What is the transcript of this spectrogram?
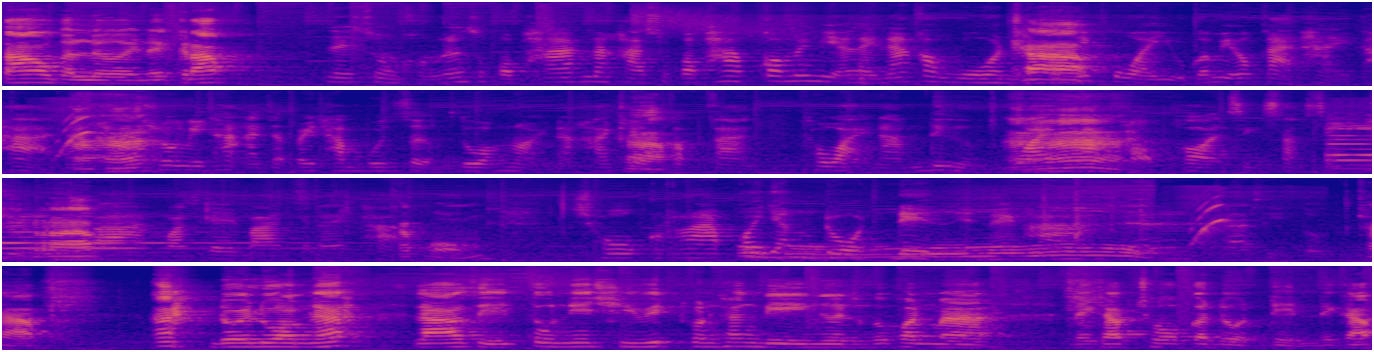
เต้ากันเลยนะครับ ในส่วนของเรื่องสุขภาพนะคะ สุขภาพก็ไม่มีอะไรน่ากังวลครันบที่ป่วยอยู่ก็มีโอกาสหายขาดนะอ่าคะฮะช่วงนี้ท่านอาจจะไปทำบุญเสริมดวงหน่อยนะคะครับเกี่ยวกับการถวายน้ำดื่มอ่าไหว้พระขอพรสิ่งศักดิ์สิทธิ์ที่อยู่ครัในบบ้านวัดใกล้บ้านก็ได้ค่ะ ครับผม โชคลาภก็ยังโดดเด่นเห็นไหมคะโอ้ อ่าราศีตุล ครับ อะ โดยรวมนะ ราศีตุลนี่ชีวิตค่อนข้างดีเงินก็ค่อนมานะครับ โชคกระโดดเด่นนะครับ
